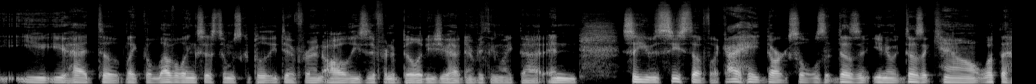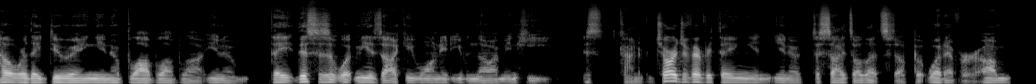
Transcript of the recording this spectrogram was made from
you you had to like the leveling system was completely different all these different abilities you had and everything like that and so you would see stuff like i hate dark souls it doesn't you know it doesn't count what the hell were they doing you know blah blah blah you know they this isn't what miyazaki wanted even though i mean he is kind of in charge of everything and you know decides all that stuff but whatever um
